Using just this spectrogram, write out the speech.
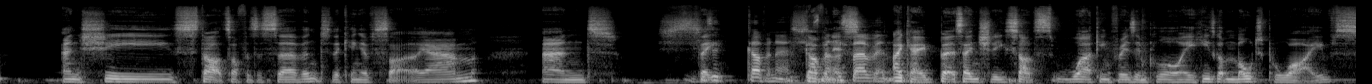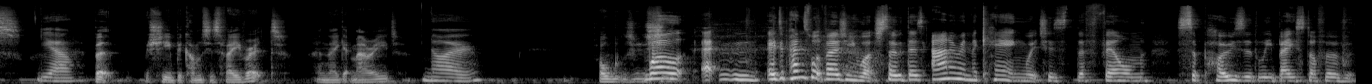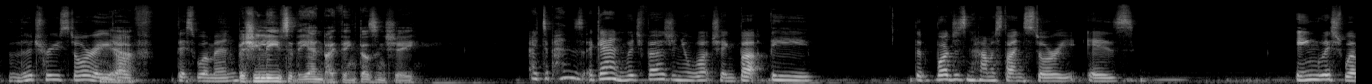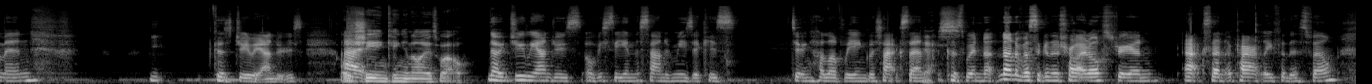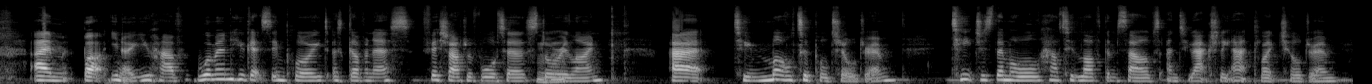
And she starts off as a servant to the king of Siam and She's They- a governess. She's not a servant. Okay, but essentially starts working for his employ. He's got multiple wives, Yeah. but she becomes his favourite and they get married. No. Oh, she- Well, uh, mm, it depends what version you watch. So there's Anna and the King, which is the film supposedly based off of the true story Yeah. of this woman. but she leaves at the end, I think, doesn't she? It depends again which version you're watching, but the the Rodgers and Hammerstein story is English woman because Julie Andrews. Or Uh, she and King and I as well. No, Julie Andrews, obviously in The Sound of Music, is doing her lovely English accent Yes. because we're not, none of us are going to try an Austrian accent apparently for this film. Um, but you know, you have woman who gets employed as governess, fish out of water storyline, uh, to multiple children, teaches them all how to love themselves and to actually act like children,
